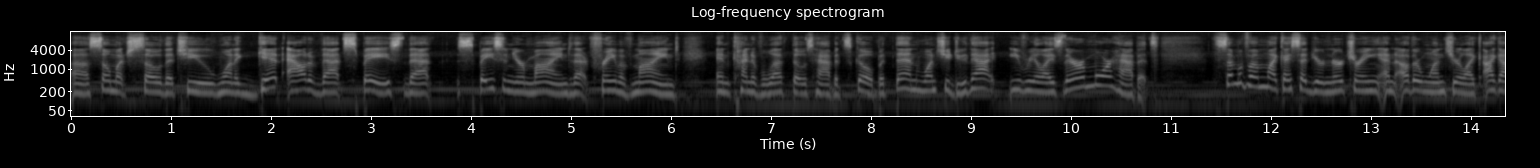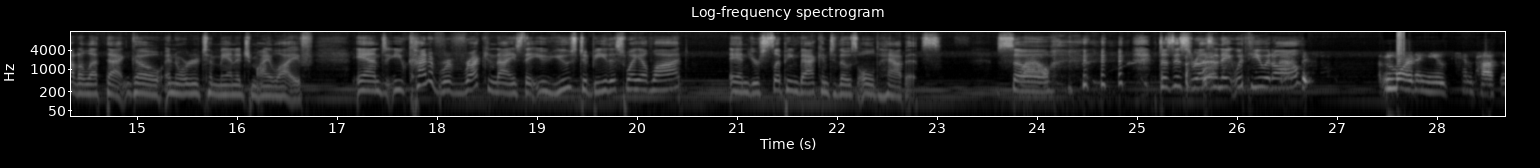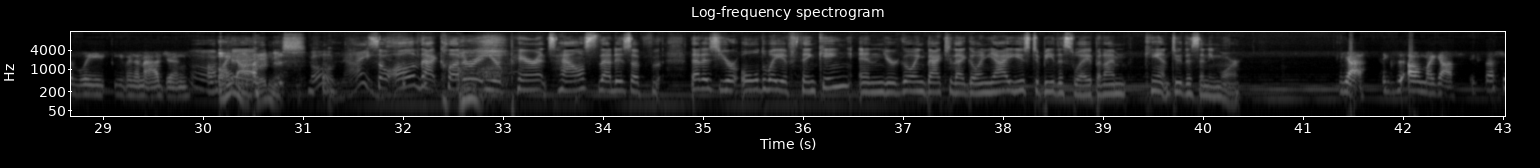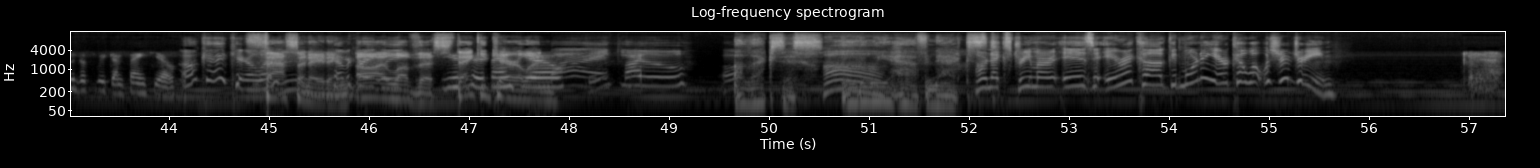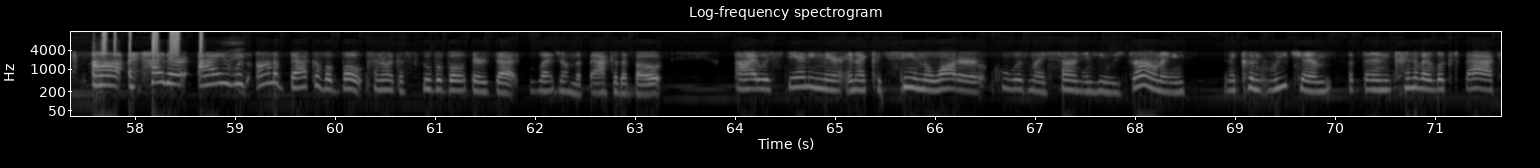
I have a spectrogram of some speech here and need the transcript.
Uh, so much so that you want to get out of that space, that space in your mind, that frame of mind, and kind of let those habits go. But then once you do that, you realize there are more habits. Some of them, like I said, you're nurturing, and other ones you're like, I got to let that go in order to manage my life. And you kind of recognize that you used to be this way a lot, and you're slipping back into those old habits. So, does this resonate with you at all? More than you can possibly even imagine. Oh, oh my goodness. Oh, nice. So all of that clutter in your parents' house, that is a that is your old way of thinking and you're going back to that going, yeah, I used to be this way, but I'm can't do this anymore. Yes. Ex- oh my gosh. Especially this weekend. Thank you. Okay, Carolyn. Fascinating. Have a Oh, great I love this. You thank too. you, Thank Carolyn. Thank you. Oh. Alexis, who Oh. do we have next? Our next dreamer is Erica. Good morning, Erica. What was your dream? Uh, hi there. I was on the back of a boat, kind of like a scuba boat. There's that ledge on the back of the boat. I was standing there and I could see in the water who was my son and he was drowning and I couldn't reach him. But then kind of I looked back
